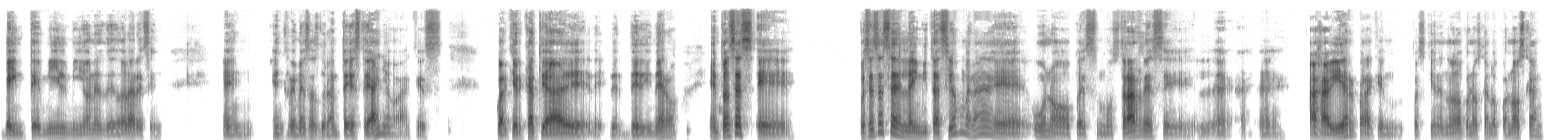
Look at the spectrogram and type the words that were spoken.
20 mil millones de dólares en, en, en remesas durante este año, que es cualquier cantidad de, de- dinero. Entonces, eh, pues esa es eh, la invitación, ¿verdad? Eh, uno, pues mostrarles a Javier para que pues quienes no lo conozcan lo conozcan.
